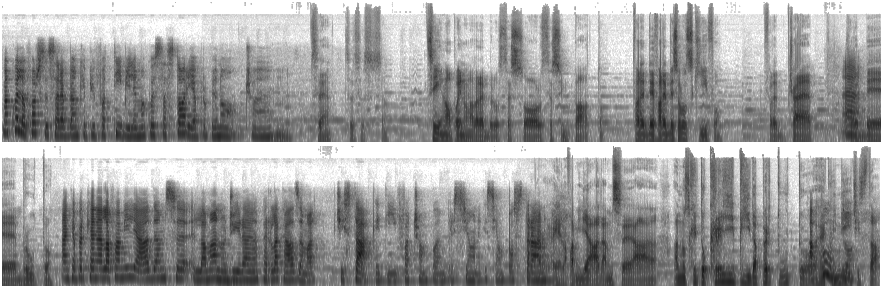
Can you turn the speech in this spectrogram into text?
Ma quello forse sarebbe anche più fattibile, ma questa storia proprio no. Cioè... Mm, sì, sì, sì, sì, sì. Sì, no, poi non avrebbe lo stesso, lo stesso impatto. Farebbe, farebbe solo schifo. Cioè, Eh. Sarebbe brutto. Anche perché nella famiglia Adams la mano gira per la casa, ma ci sta che ti faccia un po' impressione, che sia un po' strano. Eh, la famiglia Adams ha, hanno scritto creepy dappertutto, eh, quindi ci sta.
